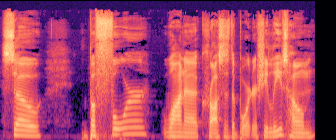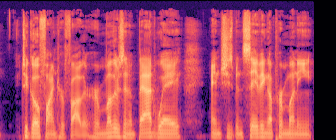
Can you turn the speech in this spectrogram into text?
So before Juana crosses the border, she leaves home to go find her father. Her mother's in a bad way, and she's been saving up her money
